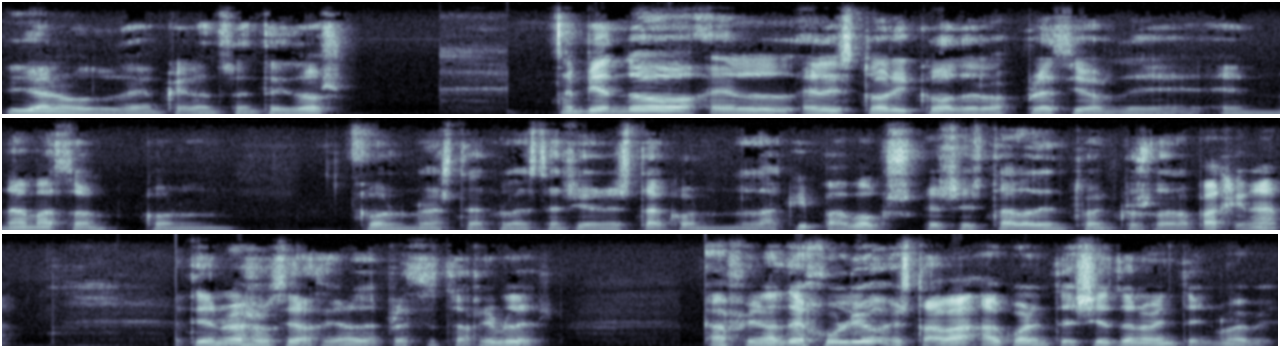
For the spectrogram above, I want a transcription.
Y ya no lo dudé, aunque eran 32. Viendo el, histórico de los precios de, en Amazon, con, con, una, con la extensión esta, con la Kipa Box, que se instala dentro incluso de la página, tiene unas oscilaciones de precios terribles. A final de julio estaba a 47,99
